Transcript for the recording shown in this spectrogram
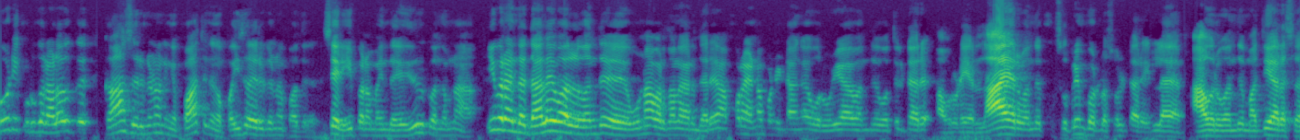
கோடி கொடுக்குற அளவுக்கு காசு இருக்குன்னா நீங்க பாத்துக்கோங்க. பைசா இருக்குன்னு பாத்துக்கோங்க. சரி இப்ப நம்ம இந்த இதுக்கு வந்தோம்னா இவர் இந்த தலைவால் வந்து உண்ணாவிரதம்லாம் இருந்தாரு. அப்புறம் என்ன பண்ணிட்டாங்க? ஒரு வழியா வந்து ஒத்துக்கிட்டாரு. அவருடைய லாயர் வந்து சுப்ரீம் கோர்ட்ல சொல்லிட்டாரு இல்ல அவர் வந்து மத்திய அரசு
